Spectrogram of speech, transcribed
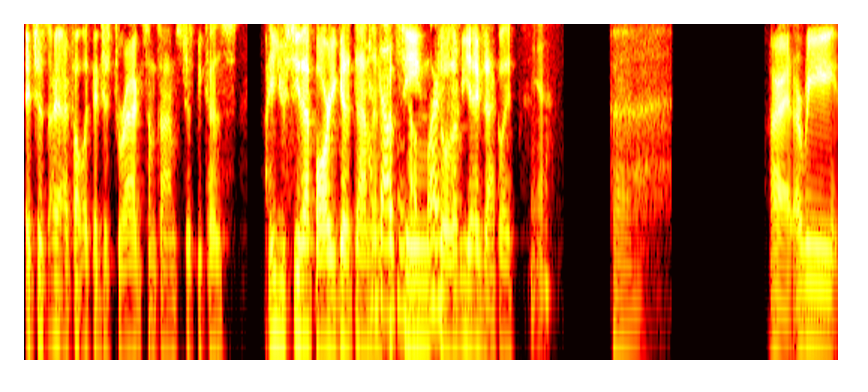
it's just I, I felt like they just dragged sometimes, just because I, you see that bar, you get it down, then cutscene fills bars. up. Yeah, exactly. Yeah. All right, are we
